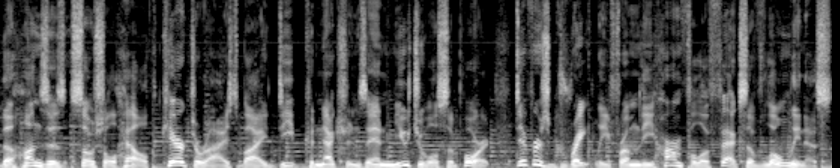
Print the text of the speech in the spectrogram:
The Hunza's social health, characterized by deep connections and mutual support, differs greatly from the harmful effects of loneliness,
